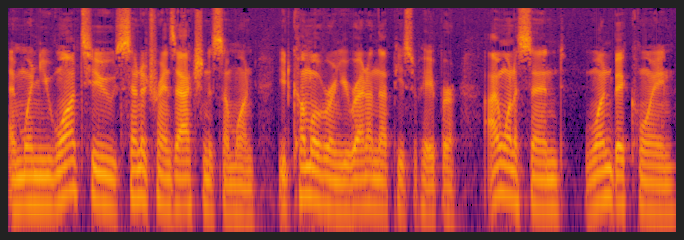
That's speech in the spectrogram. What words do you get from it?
And when you want to send a transaction to someone, you'd come over and you write on that piece of paper, "I want to send one Bitcoin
